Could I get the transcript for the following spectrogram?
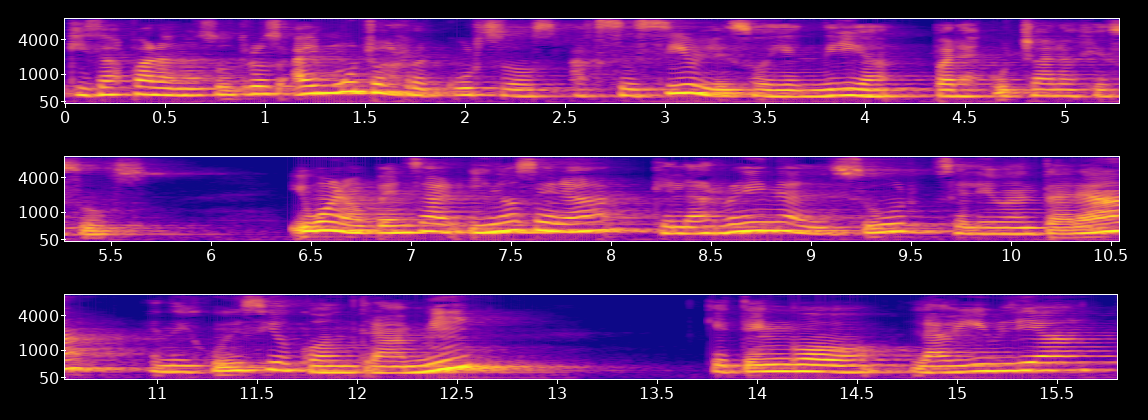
quizás para nosotros hay muchos recursos accesibles hoy en día para escuchar a Jesús. Y bueno, pensar, ¿y no será que la reina del sur se levantará en el juicio contra mí, que tengo la Biblia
